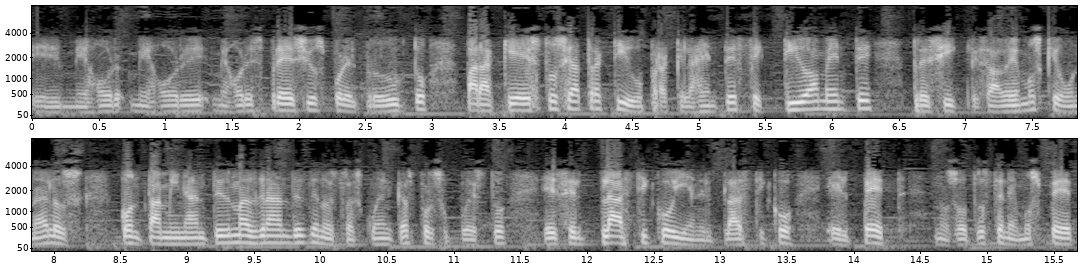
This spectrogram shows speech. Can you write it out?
eh, mejor, mejor, eh, mejores precios por el producto, para que esto sea atractivo, para que la gente efectivamente recicle. Sabemos que uno de los contaminantes más grandes de nuestras cuencas, por supuesto, es el plástico y en el plástico el PET. Nosotros tenemos PET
